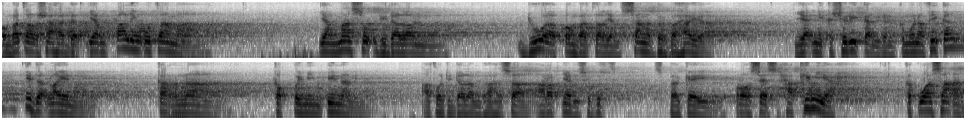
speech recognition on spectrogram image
pembatal syahadat yang paling utama yang masuk di dalam dua pembatal yang sangat berbahaya yakni kesyirikan dan kemunafikan tidak lain karena kepemimpinan atau di dalam bahasa Arabnya disebut sebagai proses hakimiyah kekuasaan.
